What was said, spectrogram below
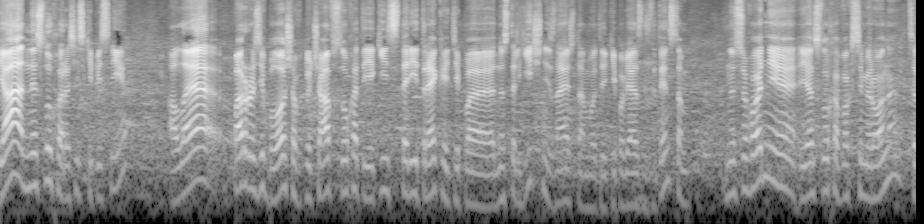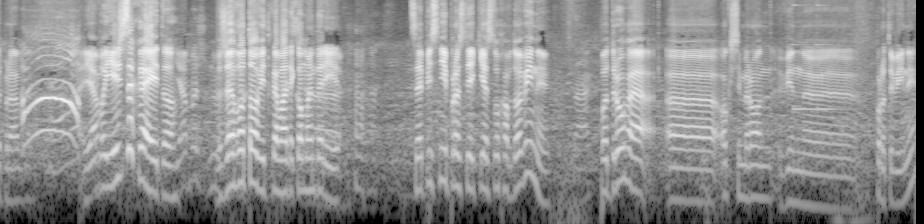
я не слухаю російські пісні, але пару разів було, що включав слухати якісь старі треки, типу ностальгічні, знаєш, там, от, які пов'язані з дитинством. Ну сьогодні я слухав Оксимірона, це правда. Я, Боїшся хейту? я баж... ну, Вже готов відкривати це, коментарі. е, Це пісні, просто які я слухав до війни. По-друге, е, Оксимірон він е, проти війни,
